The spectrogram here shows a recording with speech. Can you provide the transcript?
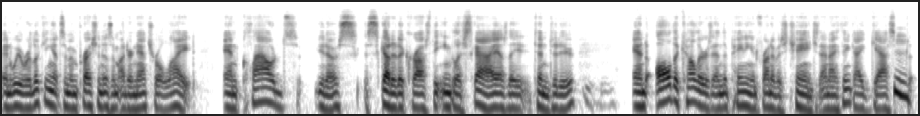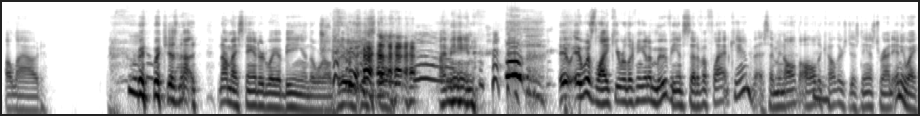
and we were looking at some impressionism under natural light, and clouds, you know, s- scudded across the English sky as they tend to do, and all the colors and the painting in front of us changed, and I think I gasped Hmm. aloud. which is not not my standard way of being in the world, but it was just. Uh, I mean, it, it was like you were looking at a movie instead of a flat canvas. I mean, all, all the colors just danced around. Anyway,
